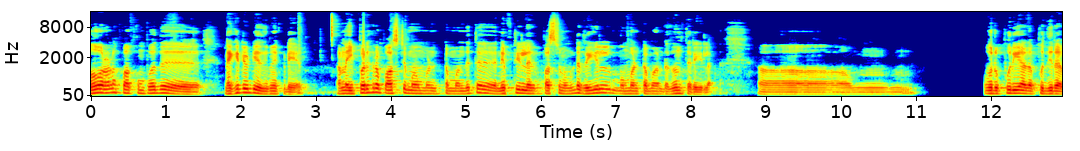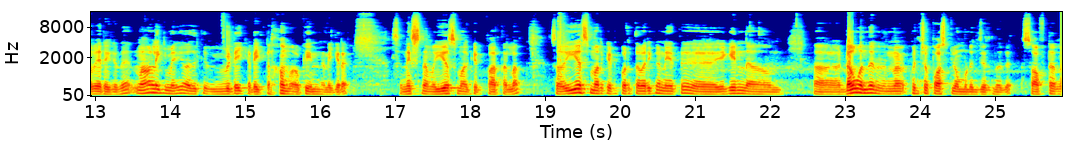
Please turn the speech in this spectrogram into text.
ஓவராலாக பார்க்கும்போது நெகட்டிவிட்டி எதுவுமே கிடையாது. ஆனால் இப்போ இருக்கிற பாசிட்டிவ் மொமெண்டம் வந்துட்டு நிஃப்டியில் பாசிட்டிவ் மொமெண்ட் ரியல் மொமெண்டமான்றதும் தெரியல. ஒரு புரியாத புதிராகவே இருக்குது. நாளைக்கு மேலே அதுக்கு விடை கிடைக்கலாம் அப்படின்னு நினைக்கிறேன். ஸோ நெக்ஸ்ட் நம்ம யூஎஸ் மார்க்கெட் பார்த்தரலாம் ஸோ யூஎஸ் மார்க்கெட் பொறுத்த வரைக்கும் நேற்று எகெயின் டவ் வந்து கொஞ்சம் பாசிட்டிவாக முடிஞ்சிருந்தது. ஸோ ஆஃப்டர்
